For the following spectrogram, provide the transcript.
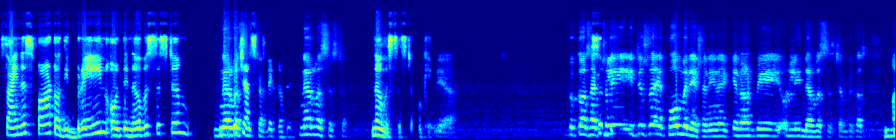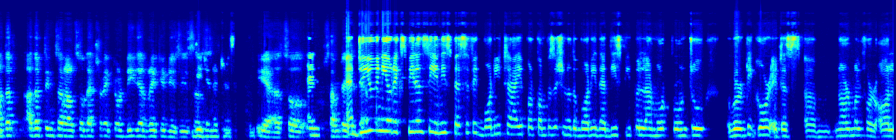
sinus part or the brain or the nervous system? Nervous which system. aspect of it? Nervous system. Nervous system. Okay. Yeah. Because So- actually it is a combination you know it cannot be only nervous system because Mhm. other other things are also that's what i told degenerative diseases Degenerative. yeah so And- sometimes And do you, in your experience, see any specific body type or composition of the body that these people are more prone to vertigo? It is um, normal for all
